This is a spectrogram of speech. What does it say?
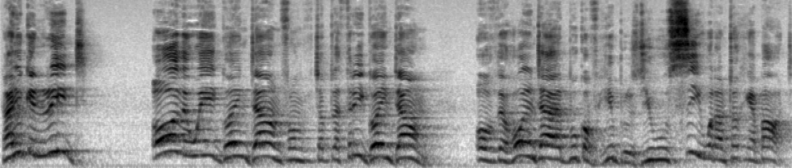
Now you can read all the way going down from chapter 3 going down of the whole entire book of Hebrews. You will see what I'm talking about.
